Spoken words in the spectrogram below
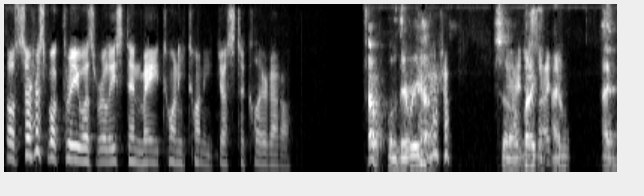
So Surface Book 3 was released in May 2020, just to clear that up. Oh, well, there we go. So, yeah, but just, again, I, I, don't, I,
